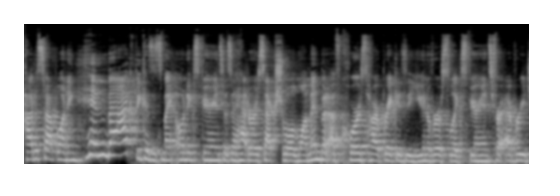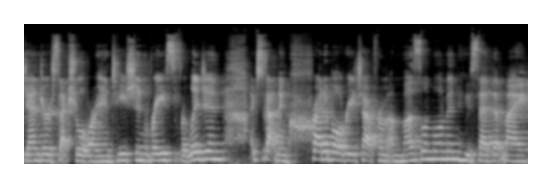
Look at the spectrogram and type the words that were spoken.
how to stop wanting him back because it's my own experience as a heterosexual woman. But of course, heartbreak is a universal experience for every gender, sexual orientation, race, religion. I just got an incredible reach out from a Muslim woman who said that my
